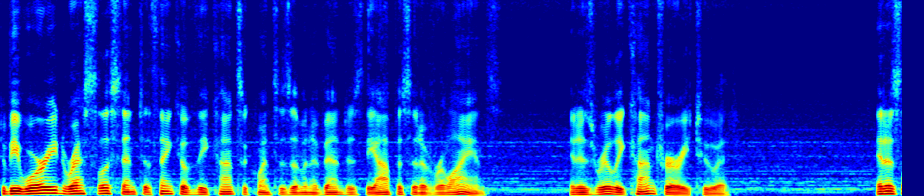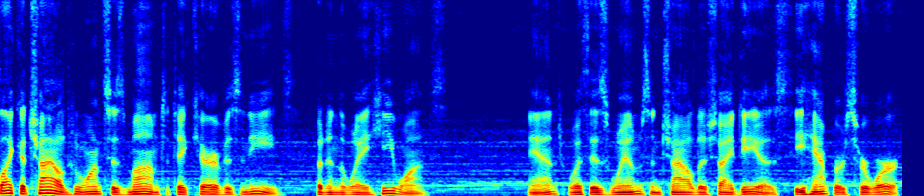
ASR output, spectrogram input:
To be worried, restless, and to think of the consequences of an event is the opposite of reliance. It is really contrary to it. It is like a child who wants his mom to take care of his needs, but in the way he wants. And, with his whims and childish ideas, he hampers her work.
